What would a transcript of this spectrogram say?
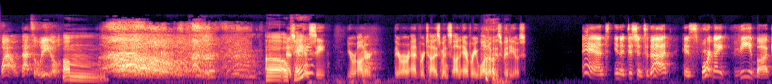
Wow, that's illegal. Um. Uh, As you can see, Your Honor, there are advertisements on every one of his videos. And in addition to that, his Fortnite V-Buck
